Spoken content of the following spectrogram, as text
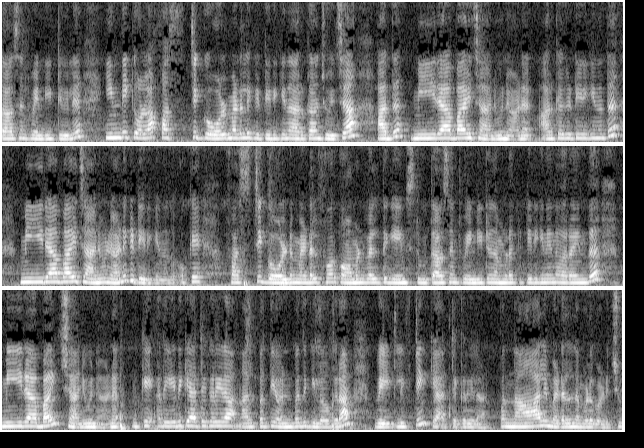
thousand twenty ടൂവിൽ ഇന്ത്യക്കുള്ള ഫസ്റ്റ് ഗോൾഡ് മെഡൽ കിട്ടിയിരിക്കുന്ന ആർക്കാന്ന് ചോദിച്ചാൽ അത് മീരാബായ് ചാനുവിനാണ്. ആർക്കാ കിട്ടിയിരിക്കുന്നത്? മീരാബായ് ചാനുവിനാണ് കിട്ടിയിരിക്കുന്നത്. Okay first gold medal for Commonwealth Games two thousand twenty two നമ്മുടെ കിട്ടിയിരിക്കുന്നതെന്ന് പറയുന്നത് മീരാബായ് ചനുവിനാണ്. ഓക്കെ അത് ഏത് കാറ്റഗറിയിലാണ് നാൽപ്പത്തി ഒൻപത് കിലോഗ്രാം വെയിറ്റ് ലിഫ്റ്റിംഗ് കാറ്റഗറിയിലാണ്. അപ്പൊ നാല് മെഡൽ നമ്മൾ പഠിച്ചു.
